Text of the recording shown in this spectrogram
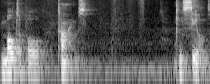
multiple times, concealed.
